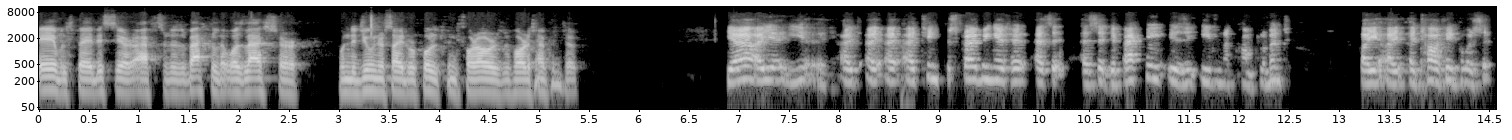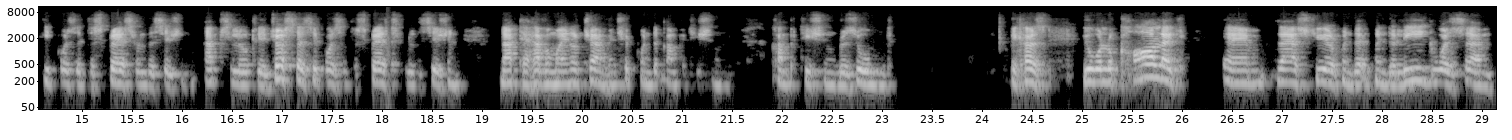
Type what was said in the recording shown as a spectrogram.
able to play this year after the debacle that was last year when the junior side were pulled 24 hours before the championship. Yeah, I, I, I, I think describing it as a, as a debacle is even a compliment. I, I, I thought it was it was a disgraceful decision, absolutely, just as it was a disgraceful decision not to have a minor championship when the competition competition resumed. Because you will recall, like um, last year when the when the league was um,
